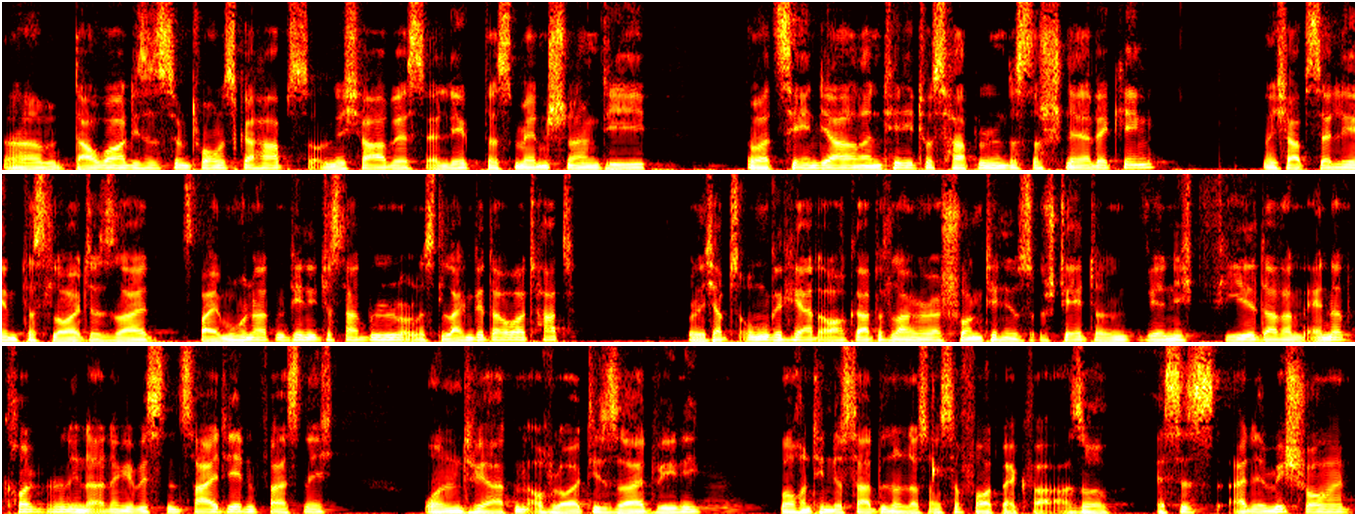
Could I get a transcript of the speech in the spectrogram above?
ähm, Dauer dieses Symptoms gehabt. Und ich habe es erlebt, dass Menschen, die über zehn Jahre einen Tinnitus hatten, dass das schnell wegging. Und ich habe es erlebt, dass Leute seit zwei Monaten Tinnitus hatten und es lang gedauert hat. Und ich habe es umgekehrt auch gehabt, dass lange schon Tinnitus besteht und wir nicht viel daran ändern konnten, in einer gewissen Zeit jedenfalls nicht. Und wir hatten auch Leute, die seit wenigen Wochen Tinnitus hatten und das auch sofort weg war. Also es ist eine Mischung.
